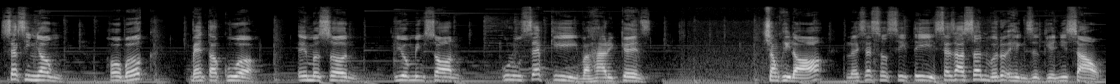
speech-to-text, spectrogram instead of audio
Sessegnon, Holberg, Bentancur, Emerson, Heung-min Kulusevski và Harry Kane. Trong khi đó, Leicester City sẽ ra sân với đội hình dự kiến như sau:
